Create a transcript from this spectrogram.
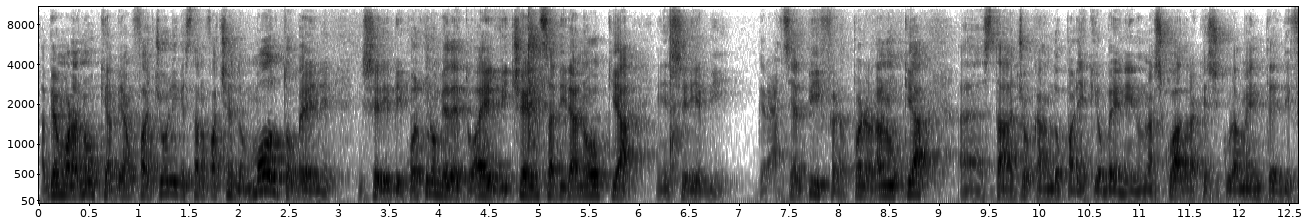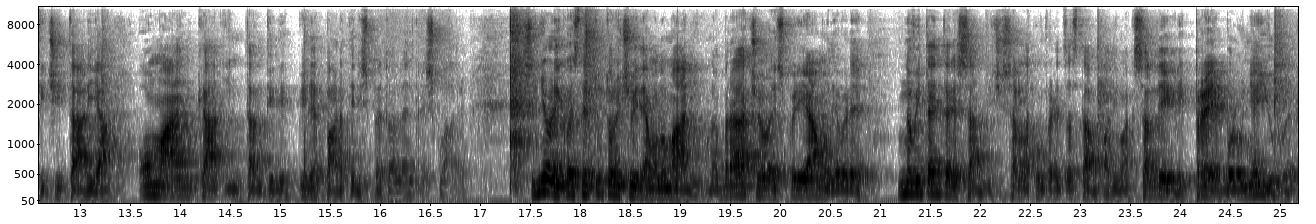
Abbiamo Ranocchia, abbiamo Fagioli che stanno facendo molto bene in Serie B. Qualcuno mi ha detto, eh, il Vicenza di Ranocchia in Serie B grazie al piffero, però Ranocchia eh, sta giocando parecchio bene in una squadra che sicuramente è deficitaria o manca in tanti reparti rispetto alle altre squadre. Signori, questo è tutto, noi ci vediamo domani, un abbraccio e speriamo di avere novità interessanti, ci sarà la conferenza stampa di Max Allegri pre-Bologna-Juve,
